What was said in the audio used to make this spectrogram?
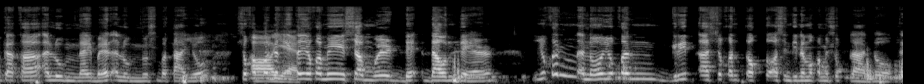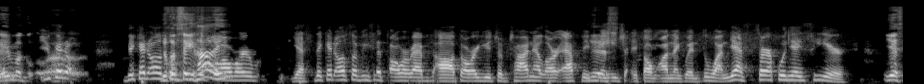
magkaka-alumni ba yan? Alumnus ba tayo? So kapag oh, nakita yes. nyo kami somewhere de- down there, you can ano, you can greet us, you can talk to us, hindi naman kami suplado. Okay, mag You can uh, they can also you can say hi. our Yes, they can also visit our web uh, to our YouTube channel or FB yes. page itong online kwentuhan. Yes, Sir Acuña is here. Yes.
